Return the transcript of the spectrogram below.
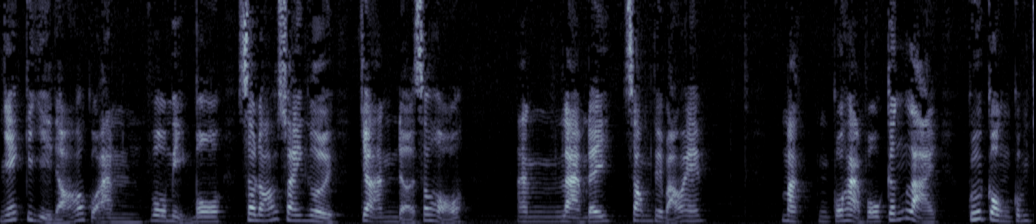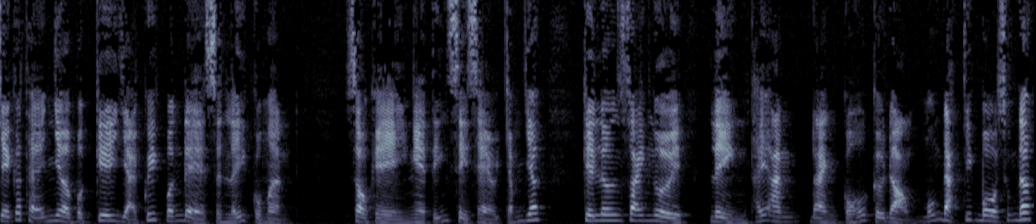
nhét cái gì đó của anh vô miệng bô, sau đó xoay người, cho anh đỡ xấu hổ. Anh làm đi, xong thì bảo em. Mặt của Hà Vũ cứng lại, cuối cùng cũng chỉ có thể nhờ vật kia giải quyết vấn đề sinh lý của mình. Sau khi nghe tiếng xì xèo chấm dứt, Kỳ Lương xoay người, liền thấy anh đang cố cử động muốn đặt chiếc bô xuống đất.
